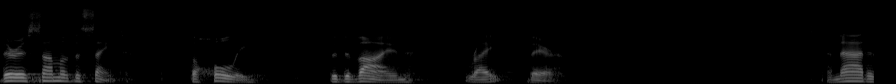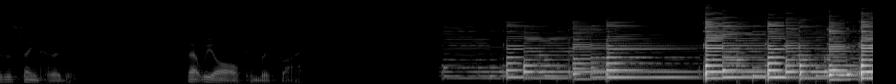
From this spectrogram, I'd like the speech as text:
there is some of the saint, the holy, the divine right there. And that is a sainthood that we all can live by. Thank you.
